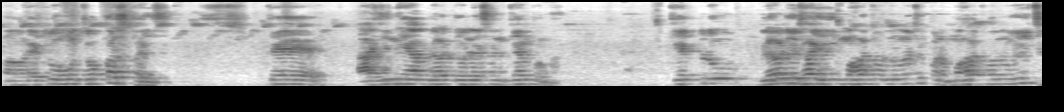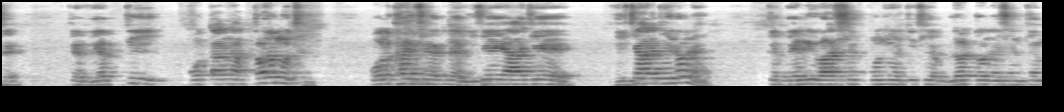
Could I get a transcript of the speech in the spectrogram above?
પણ એટલું હું ચોક્કસ કહીશ કે આજની આ બ્લડ ડોનેશન કેમ્પમાં કેટલું બ્લડ થાય એ મહત્ત્વનું નથી, પણ મહત્ત્વનું એ છે કે વ્યક્તિ પોતાના કર્મથી ઓળખાય છે. એટલે વિજય આજે વિચાર કર્યો ને કે પહેલી વાર્ષિક પુણ્યતિથિએ બ્લડ ડોનેશન કેમ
